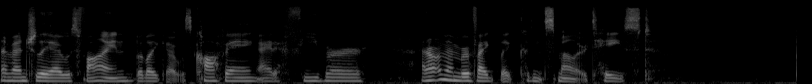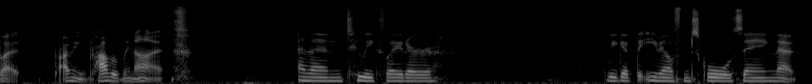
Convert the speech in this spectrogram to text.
eventually I was fine, but like I was coughing, I had a fever. I don't remember if I like couldn't smell or taste. But I mean probably not. and then 2 weeks later we get the email from school saying that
